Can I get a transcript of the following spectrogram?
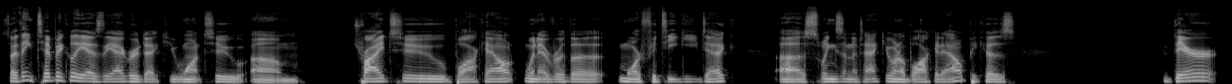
So I think typically as the aggro deck, you want to um, try to block out whenever the more fatiguey deck uh, swings an attack. You want to block it out because they're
